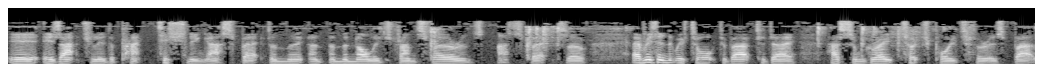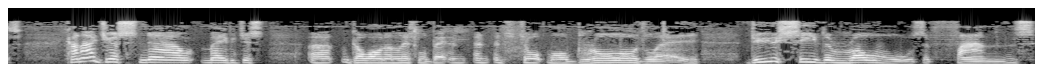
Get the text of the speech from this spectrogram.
is, is, actually the practicing aspect and the, and, and the knowledge transference aspect. So everything that we've talked about today has some great touch points for us, Bas. Can I just now maybe just uh, go on a little bit and, and, and talk more broadly, do you see the roles of fans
